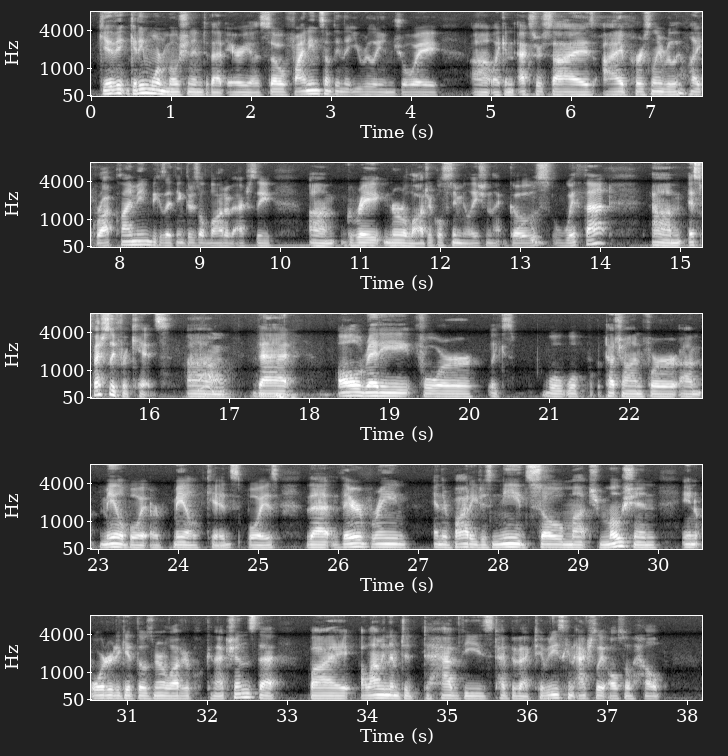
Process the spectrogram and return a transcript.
giving getting more motion into that area. So finding something that you really enjoy, uh, like an exercise. I personally really like rock climbing because I think there's a lot of actually um, great neurological stimulation that goes with that, um, especially for kids. Um, Oh. That already for like we'll we'll touch on for um, male boy or male kids boys that their brain and their body just needs so much motion in order to get those neurological connections that by allowing them to, to have these type of activities can actually also help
